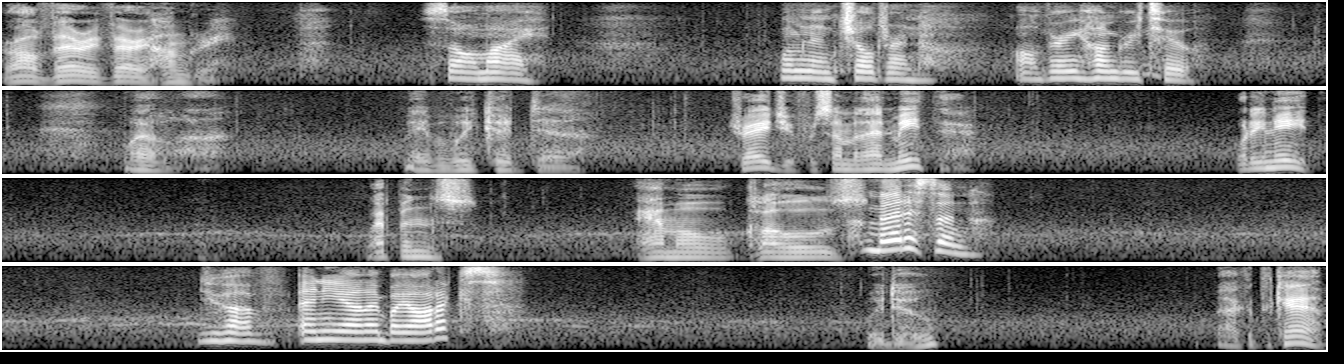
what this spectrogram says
We're all very, very hungry. So am I. Women and children, all very hungry too. Well, uh, maybe we could uh, trade you for some of that meat there. What do you need? Weapons? Ammo? Clothes? Medicine! Do you have any antibiotics? We do. Back at the camp.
